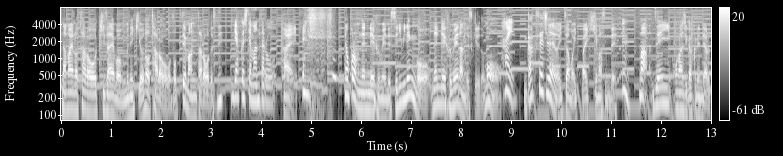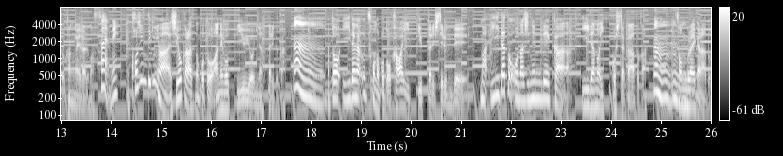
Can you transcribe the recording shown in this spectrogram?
名前の太郎喜左衛門宗清の太郎を取って万太郎ですね。略して万太郎。はい でもこれも年齢不明ですり身連合年齢不明なんですけれどもはい。学生時代の逸話もいっぱい聞けますんで、まあ全員同じ学年であると考えられます。そうやね。個人的には塩辛のことを姉子っていうようになったりとかうん。あと飯田が打つ方のことを可愛いって言ったりしてるんでまあ飯田と同じ年齢か飯田の1個下かとかうんうんうん。そんぐらいかなと、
